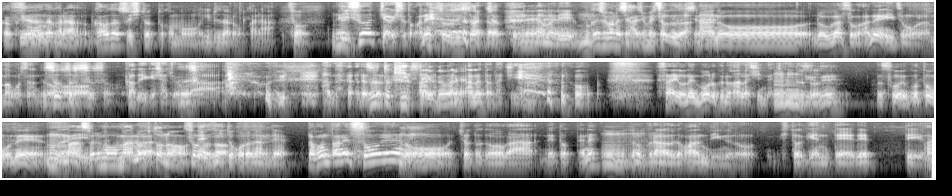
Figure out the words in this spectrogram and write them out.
楽屋だから顔出す人とかもいるだろうから。そう、居座っちゃう人とかね。そう居座っちゃってね。たまに。昔話始めちゃったりしてねそうそうあのー、6月とかはねいつもほら孫さんとそうそうそうそう。門池社長が ずっと聞いてたけどね。あなたたち。あの最後ねゴルフの話になっちゃうんですよね、そういうこともね、うんまあそれもまあロフトのそうそうそう。ねいいところなんで。だ本当はねそういうのをちょっと動画で撮ってね、そのクラウドファンディングの人限定でっていうの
